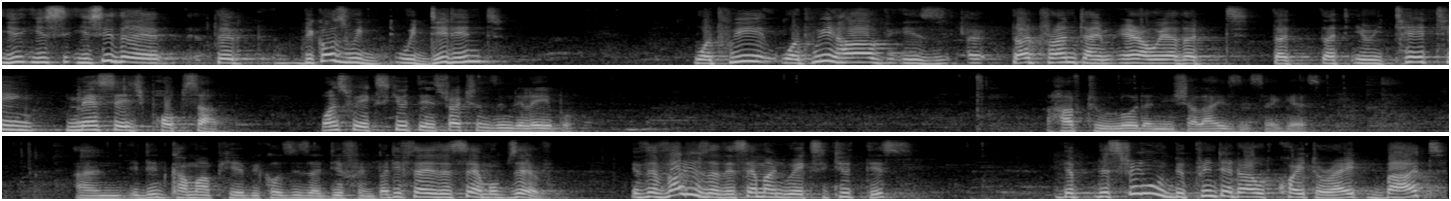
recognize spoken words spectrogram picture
You, you, see, you see the, the, because we, we didn't, what we, what we have is uh, that runtime error where that, that, that irritating message pops up once we execute the instructions in the label. I have to load and initialize this, I guess. And it didn't come up here because these are different. But if they're the same, observe. If the values are the same and we execute this, the, the string will be printed out quite all right, but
